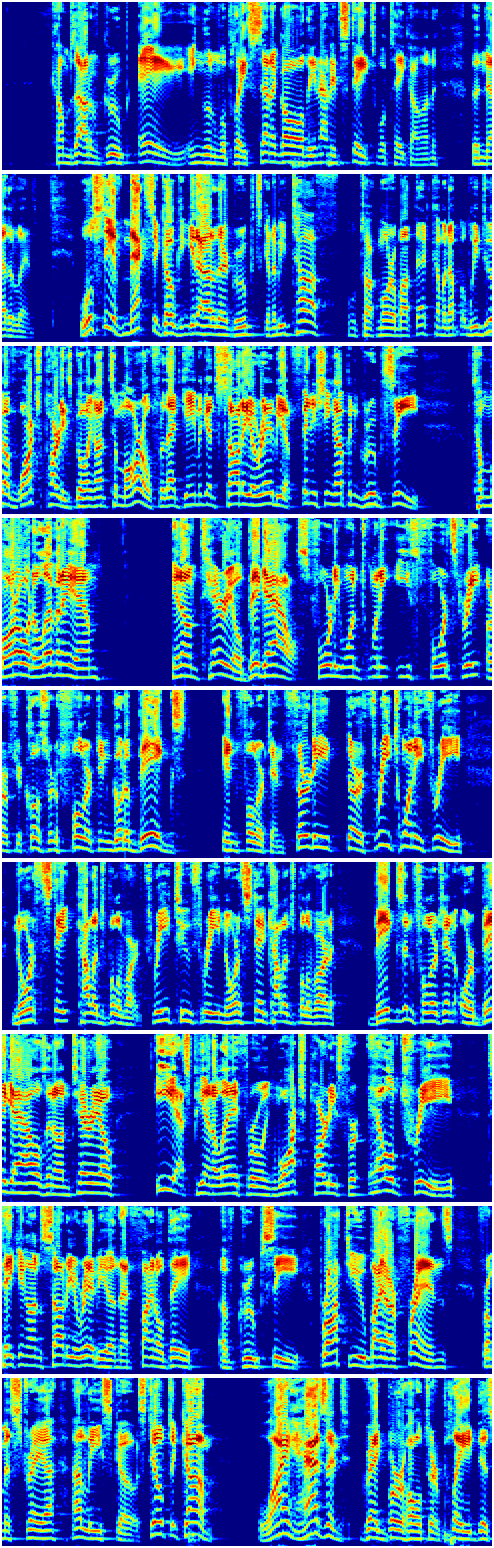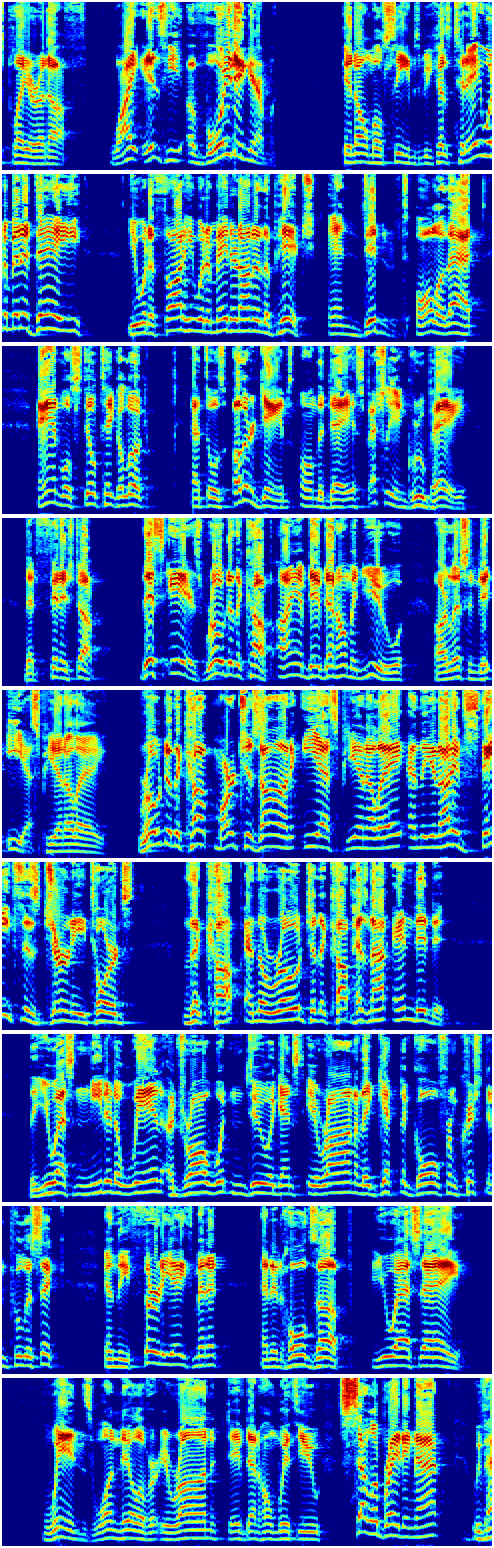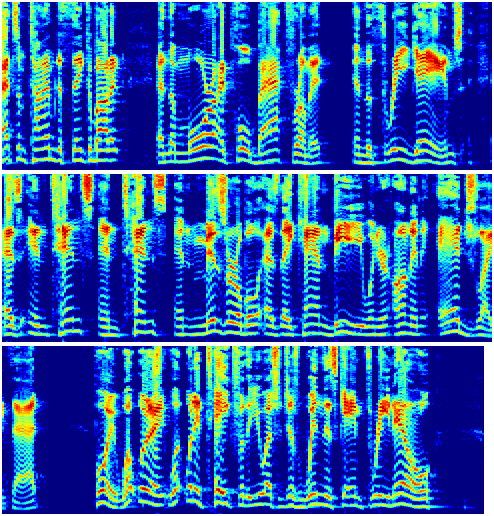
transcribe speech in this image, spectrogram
comes out of Group A. England will play Senegal. The United States will take on the Netherlands. We'll see if Mexico can get out of their group. It's going to be tough. We'll talk more about that coming up. But we do have watch parties going on tomorrow for that game against Saudi Arabia, finishing up in Group C. Tomorrow at 11 a.m. In Ontario, Big Al's, 4120 East 4th Street, or if you're closer to Fullerton, go to Big's in Fullerton, 30 or 323 North State College Boulevard, 323 North State College Boulevard, Big's in Fullerton, or Big Al's in Ontario. ESPN LA throwing watch parties for El Tri taking on Saudi Arabia on that final day of Group C. Brought to you by our friends from Estrella Jalisco. Still to come, why hasn't Greg Berhalter played this player enough? Why is he avoiding him? It almost seems because today would have been a day you would have thought he would have made it onto the pitch and didn't. All of that. And we'll still take a look at those other games on the day, especially in Group A that finished up. This is Road to the Cup. I am Dave Denholm, and you are listening to ESPN LA. Road to the Cup marches on ESPN LA, and the United States' journey towards the Cup and the road to the Cup has not ended. The U.S. needed a win. A draw wouldn't do against Iran, and they get the goal from Christian Pulisic in the 38th minute, and it holds up. USA wins 1 0 over Iran. Dave Denholm with you, celebrating that. We've had some time to think about it, and the more I pull back from it, and the three games, as intense and tense and miserable as they can be when you're on an edge like that, boy, what would, I, what would it take for the U.S. to just win this game 3 0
